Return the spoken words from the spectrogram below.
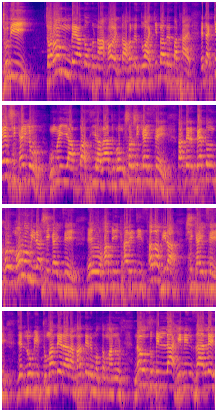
যদি চরম বেয়াদব না হয়, তাহলে দোয়া কীভাবে পাঠায়? এটা কে শিখাইলো? উমাইয়া আব্বাসিয়া রাজবংশ শিখাইছে, তাদের বেতনখোর মৌলবীরা শিখাইছে, এই ওহাবি খারিজি সালাফিরা শিখাইছে যে, নবী তোমাদের আর আমাদের মতো মানুষ। নাউজুবিল্লাহি মিন জালিক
